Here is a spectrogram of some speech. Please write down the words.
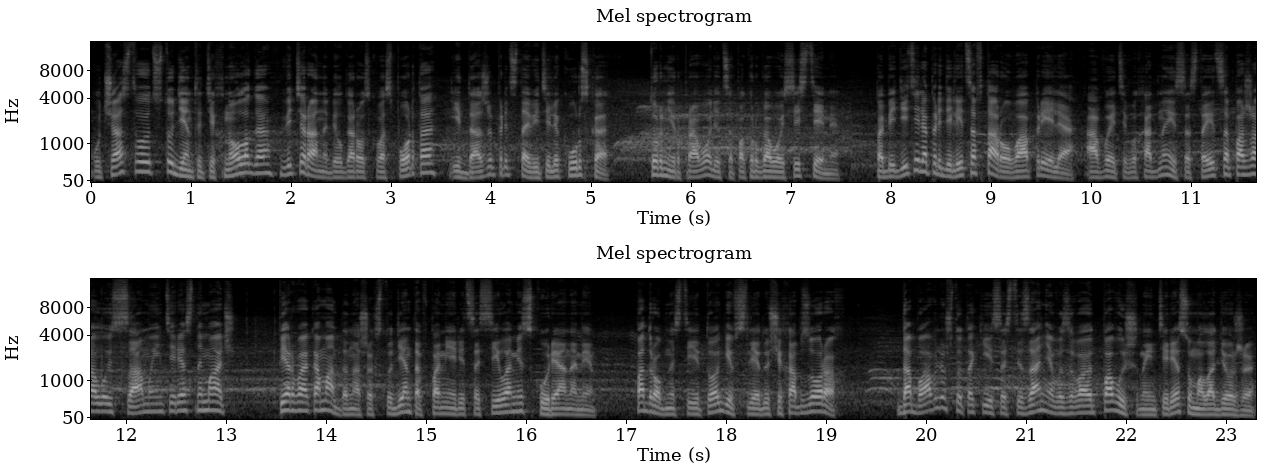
Участвуют студенты технолога, ветераны белгородского спорта и даже представители Курска. Турнир проводится по круговой системе. Победитель определится 2 апреля, а в эти выходные состоится, пожалуй, самый интересный матч. Первая команда наших студентов померится силами с курянами. Подробности и итоги в следующих обзорах. Добавлю, что такие состязания вызывают повышенный интерес у молодежи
